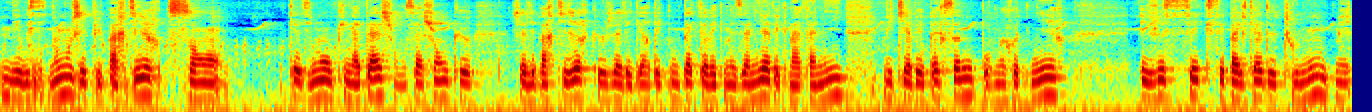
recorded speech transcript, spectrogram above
Mais sinon, j'ai pu partir sans quasiment aucune attache en sachant que j'allais partir, que j'allais garder contact avec mes amis, avec ma famille, mais qu'il n'y avait personne pour me retenir. Et je sais que c'est pas le cas de tout le monde, mais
